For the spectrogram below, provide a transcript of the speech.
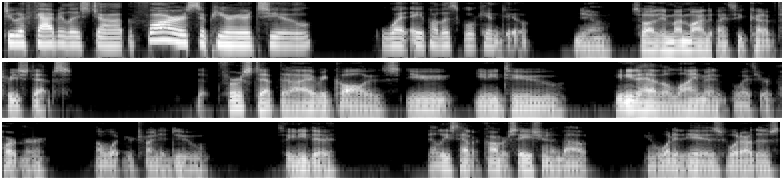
do a fabulous job, far superior to what a public school can do. Yeah. So in my mind, I see kind of three steps the first step that I recall is you you need to you need to have alignment with your partner on what you're trying to do. So you need to at least have a conversation about you know, what it is. What are those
